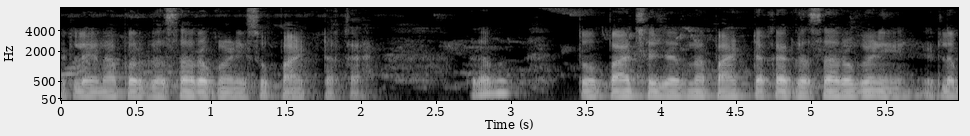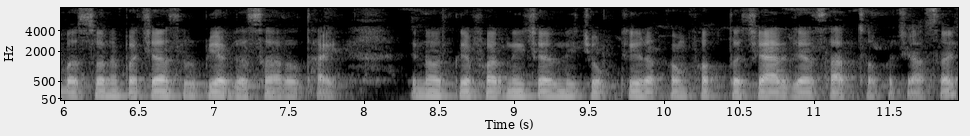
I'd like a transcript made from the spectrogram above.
એટલે એના પર ઘસારો ગણીશું પાંચ ટકા. બરાબર? તો પાંચ હજારના પાંચ ટકા ઘસારો ગણીએ એટલે બસો ને પચાસ રૂપિયા ઘસારો થાય. એનો અર્થ કે ફર્નિચરની ચોખ્ખી રકમ ફક્ત ચાર હજાર સાતસો પચાસ જ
